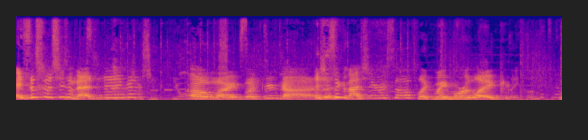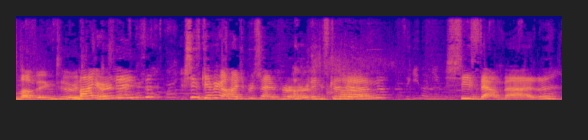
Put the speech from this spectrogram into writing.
Is this what she's imagining? Oh my fucking god. Is she like imagining herself like way more like loving to My earnings? She's giving 100% of her earnings to uh-huh. him. She's down bad.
